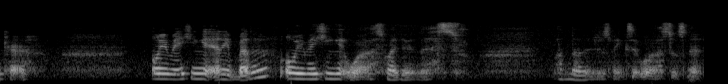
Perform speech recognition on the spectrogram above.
Okay. Are we making it any better? Or are we making it worse by doing this? Bandana just makes it worse, doesn't it?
